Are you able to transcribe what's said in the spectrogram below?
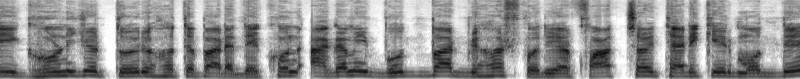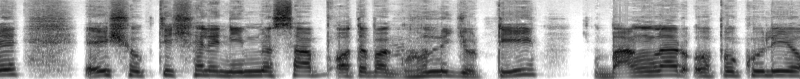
এই ঘূর্ণিঝড় তৈরি হতে পারে? দেখুন, আগামী বুধবার বৃহস্পতিবার পাঁচ ছয় তারিখের মধ্যে এই শক্তিশালী নিম্নচাপ অথবা ঘূর্ণিঝড়টি বাংলার উপকূলীয়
